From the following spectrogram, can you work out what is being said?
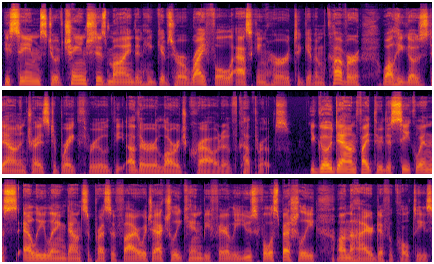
He seems to have changed his mind and he gives her a rifle, asking her to give him cover while he goes down and tries to break through the other large crowd of cutthroats. You go down, fight through this sequence, Ellie laying down suppressive fire, which actually can be fairly useful, especially on the higher difficulties.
